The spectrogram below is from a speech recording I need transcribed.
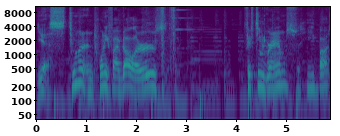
Yes, $225. 15 grams he bought.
